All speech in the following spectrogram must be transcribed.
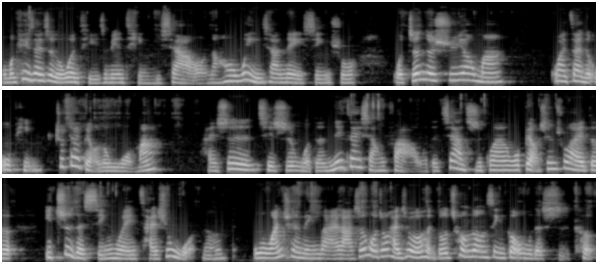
我们可以在这个问题这边停一下哦，然后问一下内心，说我真的需要吗？外在的物品就代表了我吗？还是其实我的内在想法、我的价值观、我表现出来的一致的行为才是我呢？我完全明白啦，生活中还是有很多冲动性购物的时刻，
